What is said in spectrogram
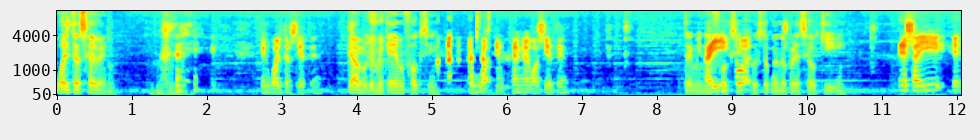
Walter Seven. En Walter 7. Claro, porque me quedé en Foxy. En, Gua- en- en Agua 7. Terminé Ahí Foxy justo cuando aparece Okigi. es ahí, e-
